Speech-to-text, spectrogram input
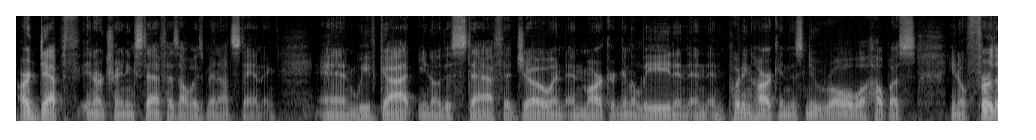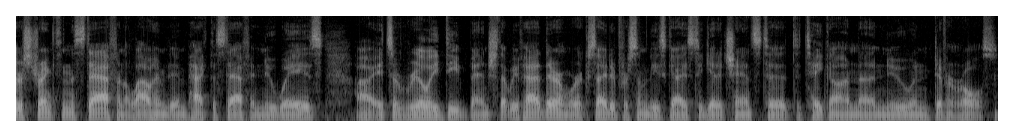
our depth in our training staff has always been outstanding and we've got you know this staff that Joe and, and Mark are going to lead, and, and, and putting Hark in this new role will help us you know further strengthen the staff and allow him to impact the staff in new ways. Uh, it's a really deep bench that we've had there, and we're excited for some of these guys to get a chance to to take on uh, new and different roles.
